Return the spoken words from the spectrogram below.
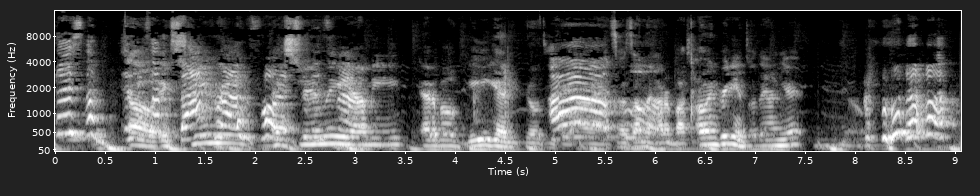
There's the there's oh, a background extremely, extremely yummy, edible, vegan free. Oh, Alright, so it's on the outer box. Oh, ingredients. Are they on here? No.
